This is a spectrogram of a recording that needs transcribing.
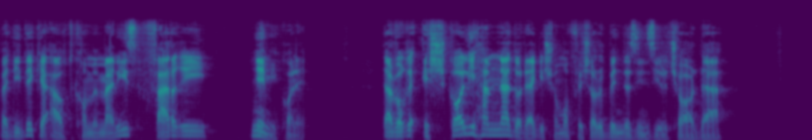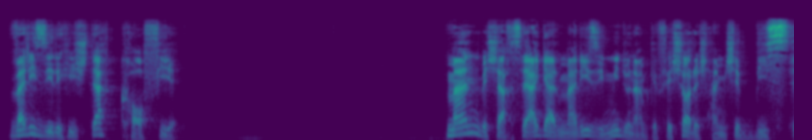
و دیده که آوتکام مریض فرقی نمی‌کنه. در واقع اشکالی هم نداره اگه شما فشار رو بندازین زیر 14 ولی زیر 18 کافیه. من به شخصه اگر مریضی می‌دونم که فشارش همیشه 20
